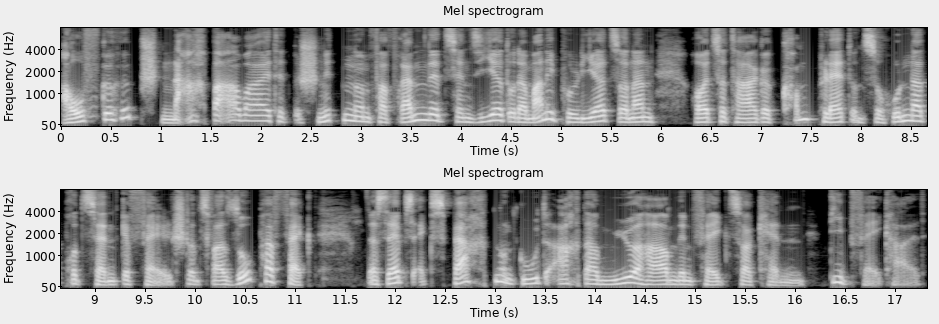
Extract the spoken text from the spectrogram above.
aufgehübscht, nachbearbeitet, beschnitten und verfremdet, zensiert oder manipuliert, sondern heutzutage komplett und zu 100 Prozent gefälscht. Und zwar so perfekt, dass selbst Experten und Gutachter Mühe haben, den Fake zu erkennen. Deepfake halt.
